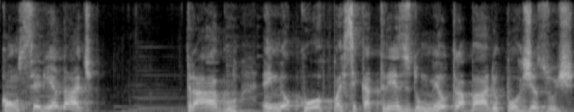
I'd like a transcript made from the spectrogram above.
com seriedade. Trago em meu corpo as cicatrizes do meu trabalho por Jesus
